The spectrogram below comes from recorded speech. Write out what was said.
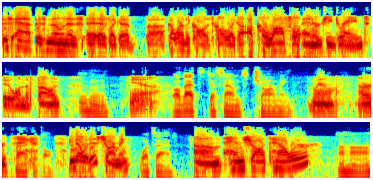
this app is known as as like a uh, what do they call it? It's called like a, a colossal energy drain too on the phone. Mm-hmm. Yeah. Well, that just sounds charming. Well, Very um, practical. you know it is charming? What's that? Um, Henshaw Tower. Uh huh.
